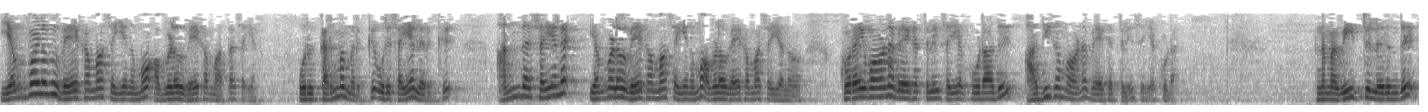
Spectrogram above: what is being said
எவ்வளவு வேகமா செய்யணுமோ அவ்வளவு வேகமா தான் செய்யணும். ஒரு கர்மம் இருக்கு ஒரு செயல் இருக்கு. அந்த செயலை எவ்வளவு வேகமா செய்யணுமோ அவ்வளவு வேகமா செய்யணும். குறைவான வேகத்திலையும் செய்யக்கூடாது அதிகமான வேகத்திலையும் செய்யக்கூடாது. நம்ம வீட்டிலிருந்து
